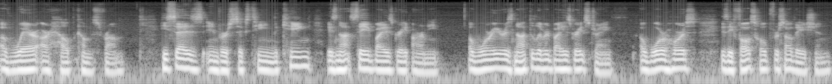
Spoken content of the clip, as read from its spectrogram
of where our help comes from. He says in verse 16, The king is not saved by his great army, a warrior is not delivered by his great strength. A war horse is a false hope for salvation,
